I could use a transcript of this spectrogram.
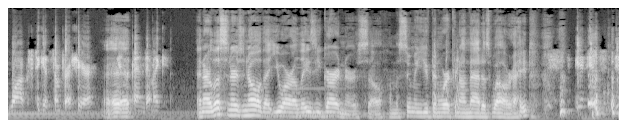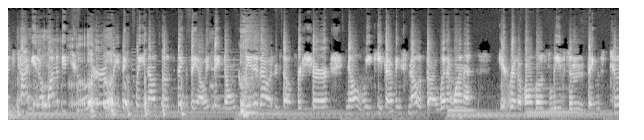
walks to get some fresh air in the pandemic. And our listeners know that you are a lazy gardener, so I'm assuming you've been working on that as well, right? It, it's, it's time. You don't want to be too early to clean out those things. They always say don't clean it out until for sure. No, we keep having snow, so I wouldn't want to get rid of all those leaves and things too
